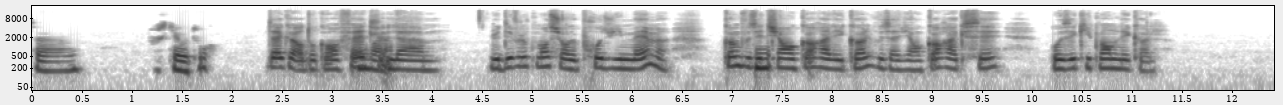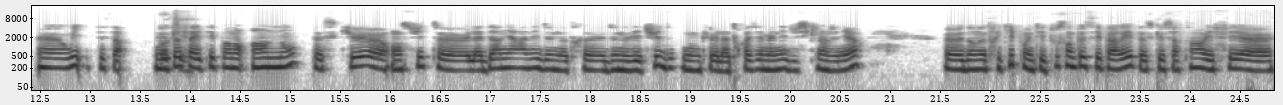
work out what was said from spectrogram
tout ce qu'il y a autour. D'accord, donc en fait la, le développement sur le produit même, comme vous mm. étiez encore à l'école, vous aviez encore accès aux équipements de l'école. Euh, oui, c'est ça. Mais ça, ça a été pendant un an parce que euh, ensuite, euh, la dernière année de notre de nos études, donc la troisième année du cycle ingénieur, dans notre équipe, on était tous un peu séparés parce que certains avaient fait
